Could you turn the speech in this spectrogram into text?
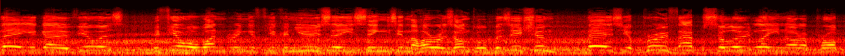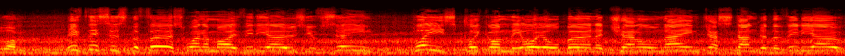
there you go viewers, if you were wondering if you can use these things in the horizontal position, there's your proof, absolutely not a problem. If this is the first one of my videos you've seen, please click on the oil burner channel name just under the video.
